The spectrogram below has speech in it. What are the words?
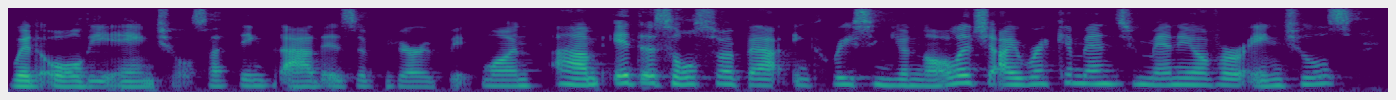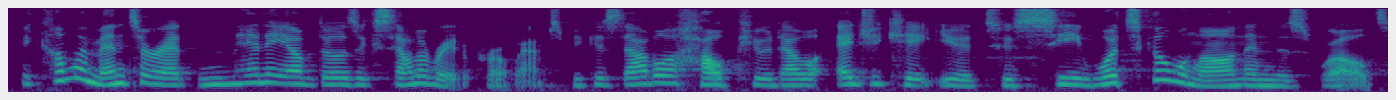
with all the angels. I think that is a very big one. Um, it is also about increasing your knowledge. I recommend to many of our angels become a mentor at many of those accelerator accelerator programs because that will help you, that will educate you to see what's going on in this world.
